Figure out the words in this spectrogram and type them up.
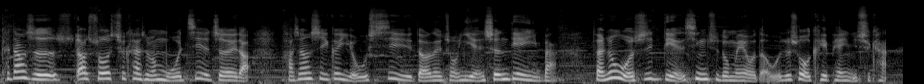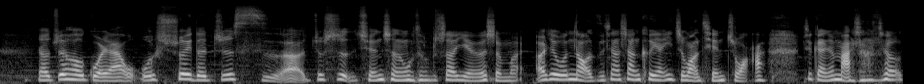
他当时要说去看什么《魔戒》之类的，好像是一个游戏的那种衍生电影吧。反正我是一点兴趣都没有的，我就说我可以陪你去看。然后最后果然我睡得之死，就是全程我都不知道演了什么，而且我脑子像上课一样一直往前抓，就感觉马上就要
